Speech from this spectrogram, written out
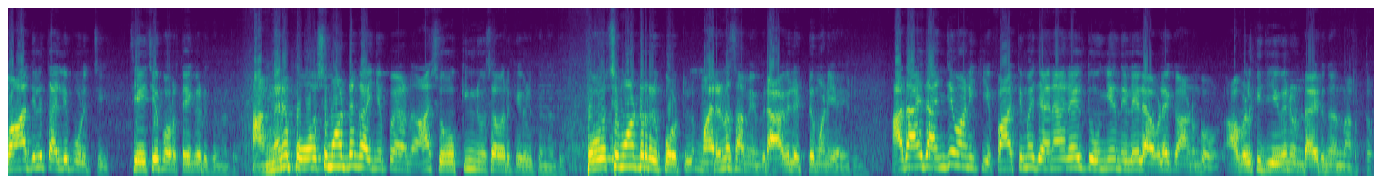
വാതിൽ തല്ലി പൊളിച്ച് ചേച്ചിയെ പുറത്തേക്ക് എടുക്കുന്നത്. അങ്ങനെ പോസ്റ്റ്മോർട്ടം കഴിഞ്ഞപ്പോഴാണ് ആ ഷോക്കിംഗ് ന്യൂസ് അവർക്ക് കേൾക്കുന്നത്. പോസ്റ്റ്മോർട്ടം റിപ്പോർട്ടിൽ മരണസമയം രാവിലെ എട്ട് മണിയായിരുന്നു. അതായത് അഞ്ചു മണിക്ക് ഫാത്തിമ ജനാലയിൽ തൂങ്ങിയ നിലയിൽ അവളെ കാണുമ്പോൾ അവൾക്ക് ജീവൻ ഉണ്ടായിരുന്നു എന്നർത്ഥം.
